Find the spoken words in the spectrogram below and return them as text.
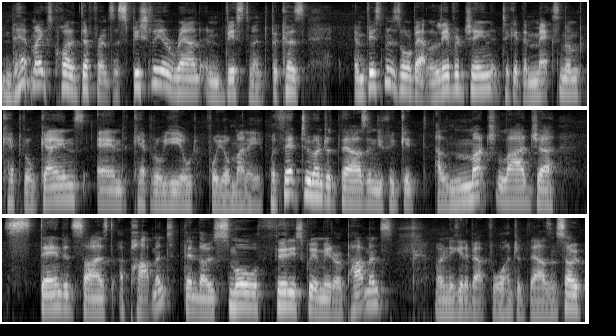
That makes quite a difference, especially around investment, because Investment is all about leveraging to get the maximum capital gains and capital yield for your money. With that 200,000 you could get a much larger standard sized apartment than those small 30 square meter apartments only get about 400,000. So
